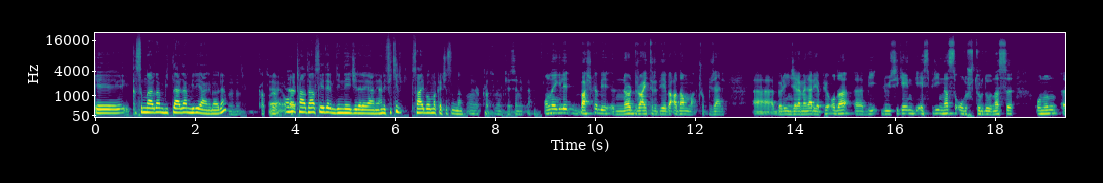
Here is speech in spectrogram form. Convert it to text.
e, kısımlardan bitlerden biri yani böyle. Hı hı. E, katılıyorum. onu ta- tavsiye ederim dinleyicilere yani hani fikir sahibi olmak açısından. Evet, Katılıyorum kesinlikle. Onunla ilgili başka bir Nerd Writer diye bir adam var. Çok güzel e, böyle incelemeler yapıyor. O da e, bir Louis C.K.'in bir espriyi nasıl oluşturduğu, nasıl onun e,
